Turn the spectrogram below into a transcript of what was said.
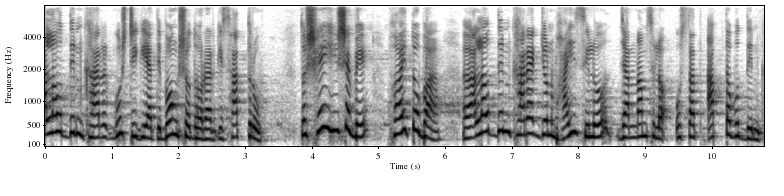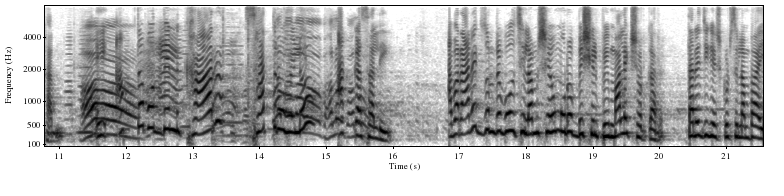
আলাউদ্দিন খার গোষ্ঠী গিয়াতে বংশধর আর কি ছাত্র। তো সেই হিসেবে হয়তো বা আলাউদ্দিন খার একজন ভাই ছিল যার নাম ছিল ওস্তাদ আফতাবুদ্দিন খান। এই আফতাবুদ্দিন খার ছাত্র হইল আক্কাস আলী। আবার আরেকজনকে বলছিলাম সেও মুরব্বী শিল্পী মালিক সরকার। তারে জিজ্ঞেস করছিলাম ভাই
